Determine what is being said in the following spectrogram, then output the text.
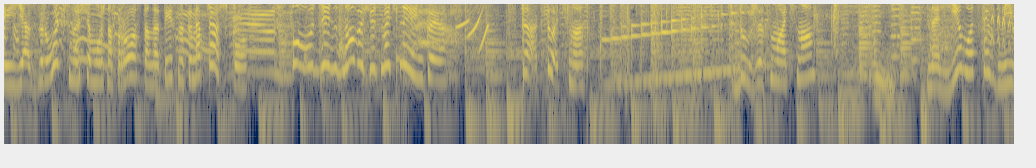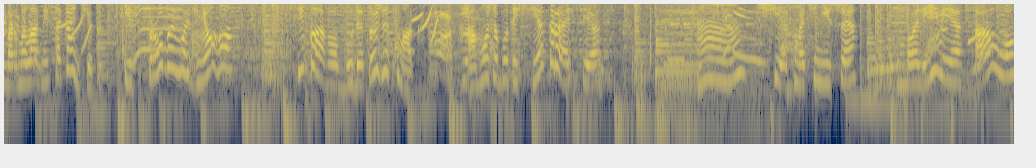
І Як зручно, що можна просто натиснути на пляшку. О, Джин, знову щось смачненьке. Так, точно. Дуже смачно. Нальємо це в мій мармеладний стаканчик і спробуємо з нього Цікаво, буде той же смак. А може бути ще краще? Ммм, ще смачніше. Олівія, ау,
